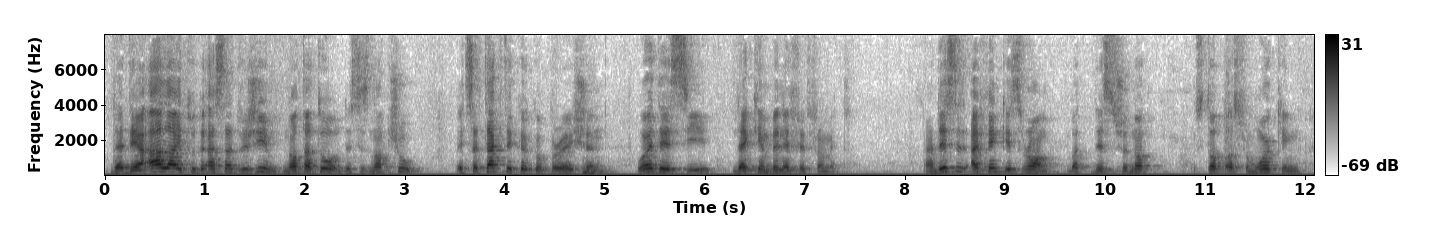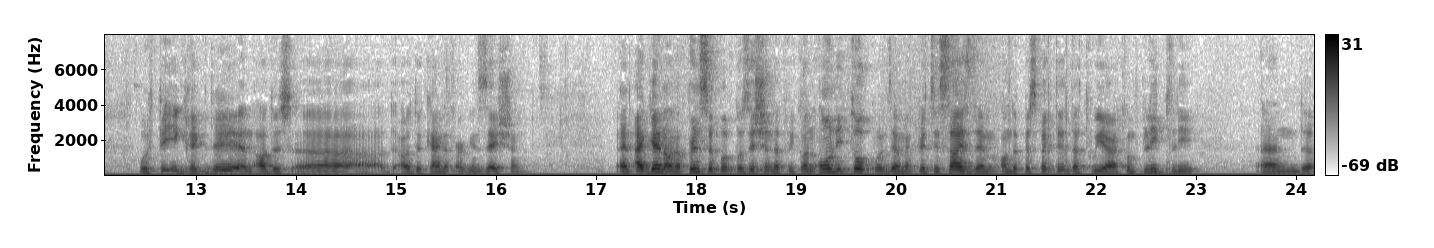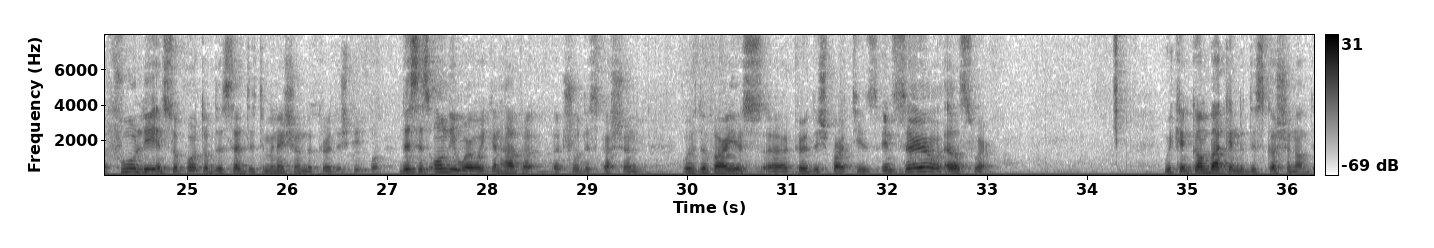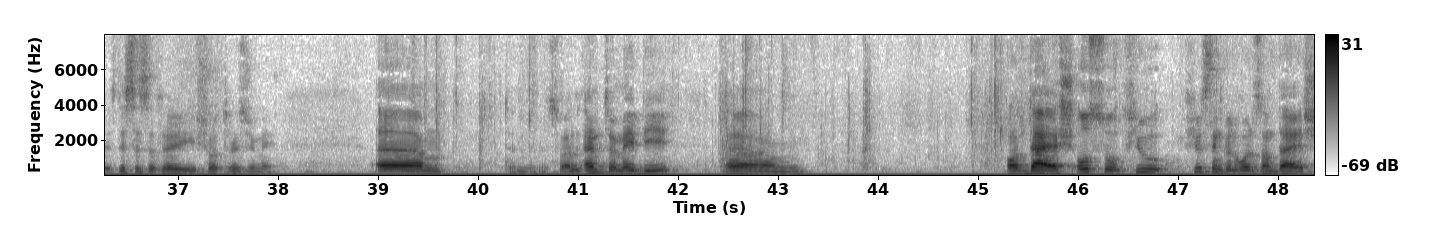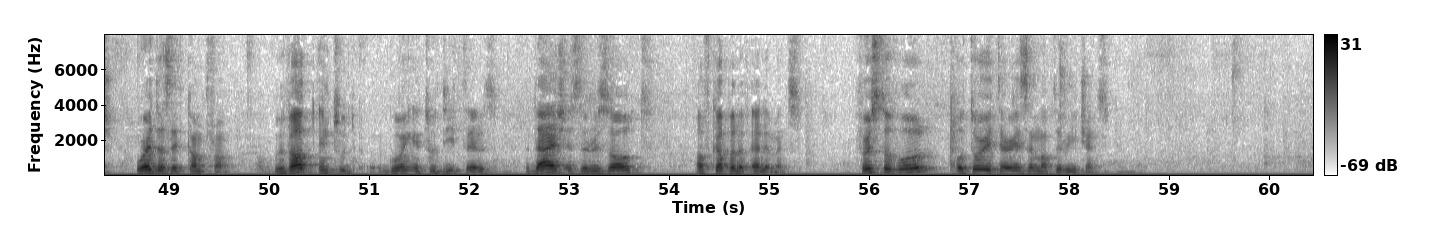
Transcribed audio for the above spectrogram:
that they are allied to the Assad regime. Not at all. This is not true. It's a tactical cooperation where they see they can benefit from it. And this is, I think, is wrong. But this should not stop us from working with PYD and others, uh, the other kind of organization. And again, on a principled position that we can only talk with them and criticize them on the perspective that we are completely and uh, fully in support of the self-determination of the Kurdish people. This is only where we can have a, a true discussion with the various uh, Kurdish parties in Syria or elsewhere. We can come back in the discussion on this. This is a very short resume. Um, so I'll enter maybe um, on Daesh. Also, few few single words on Daesh. Where does it come from? Without into going into details, Daesh is the result of a couple of elements. First of all, authoritarianism of the regions.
